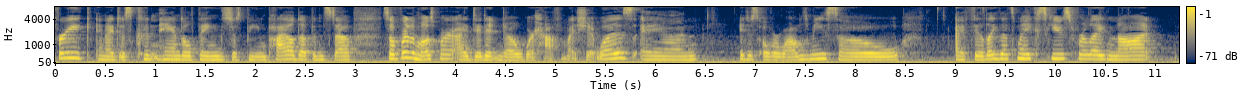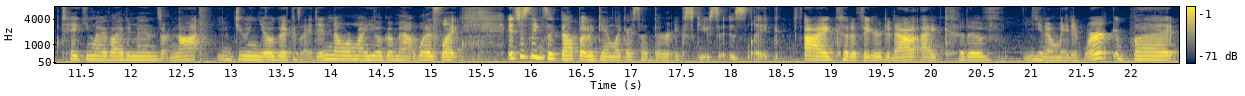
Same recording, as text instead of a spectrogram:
freak and I just couldn't handle things just being piled up and stuff. So for the most part, I didn't know where half of my shit was and it just overwhelmed me. So I feel like that's my excuse for like not taking my vitamins or not doing yoga because I didn't know where my yoga mat was. Like it's just things like that. But again, like I said, they're excuses. Like I could have figured it out. I could have, you know, made it work, but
